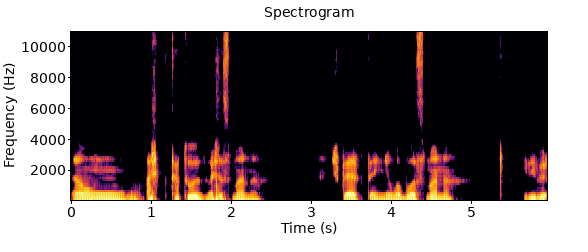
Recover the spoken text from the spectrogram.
Então, acho que está tudo esta semana. Espero que tenham uma boa semana e divirtam.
